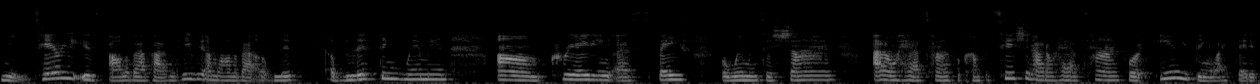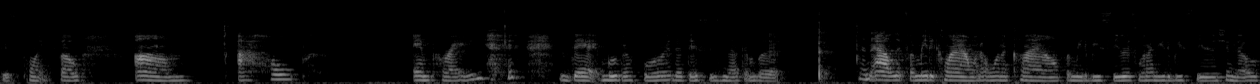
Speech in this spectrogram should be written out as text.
me. Terry is all about positivity. I'm all about uplift, uplifting women, um, creating a space for women to shine. I don't have time for competition. I don't have time for anything like that at this point. So um, I hope and pray that moving forward that this is nothing but an outlet for me to clown when I want to clown, for me to be serious when I need to be serious, you know,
